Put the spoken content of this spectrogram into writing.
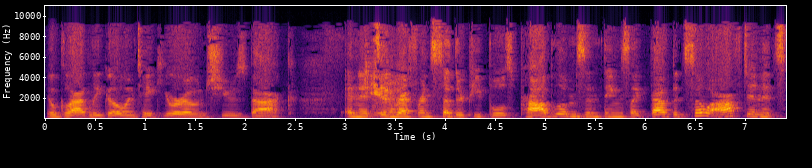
you'll gladly go and take your own shoes back. And it's in reference to other people's problems and things like that. But so often it's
